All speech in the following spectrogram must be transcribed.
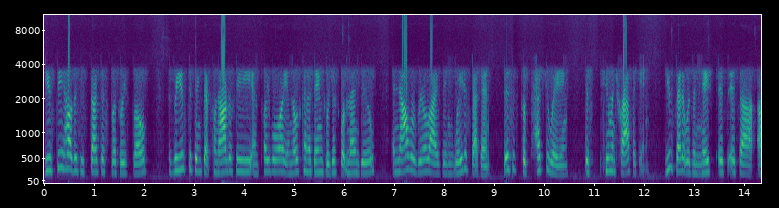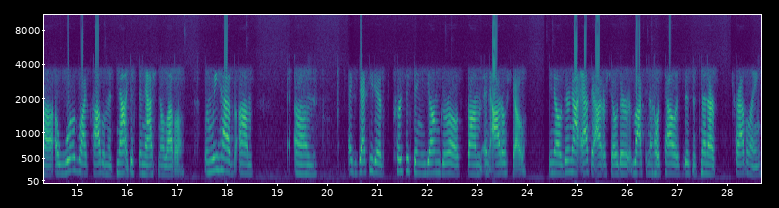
Do you see how this is such a slippery slope? Because we used to think that pornography and Playboy and those kind of things were just what men do. And now we're realizing wait a second, this is perpetuating this human trafficking you said it was a nation. It's it's a, a, a worldwide problem. It's not just a national level. When we have um, um, executives purchasing young girls from an auto show, you know they're not at the auto show. They're locked in a hotel as businessmen are traveling,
